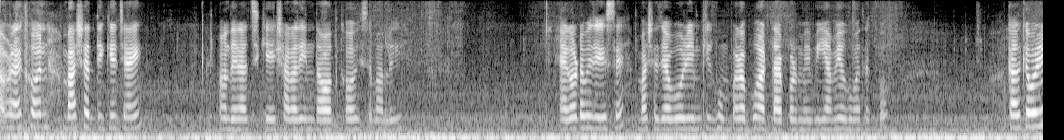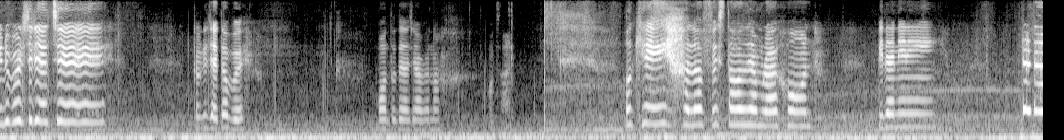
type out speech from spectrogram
আমরা এখন বাসার দিকে যাই। আমাদের আজকে সারাদিন দাওয়াত খাওয়া হয়েছে ভালোই। এগারোটা বেজে গেছে, বাসায় যাব, রিমকে ঘুম পাড়াবো, আর তারপর মেবি আমিও ঘুমে থাকব। কালকে আবার ইউনিভার্সিটি আছে। কালকে যাইতে হবে? বন্ধ দেওয়া যাবে না। ওকে হ্যালো হাফিজ তাহলে আমরা এখন বিদায় নিয়ে নিই। টাটা!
